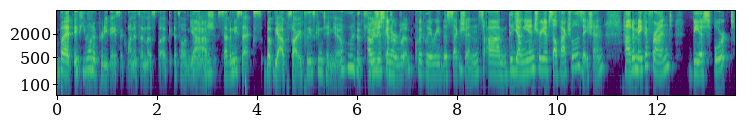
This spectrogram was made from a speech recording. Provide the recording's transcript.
but if you want a pretty basic one, it's in this book. It's on Yeah. page 76. But yeah, sorry. Please continue. I was just going to re- quickly read the sections. Um, the Jungian tree of self actualization, how to make a friend, be a sport,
